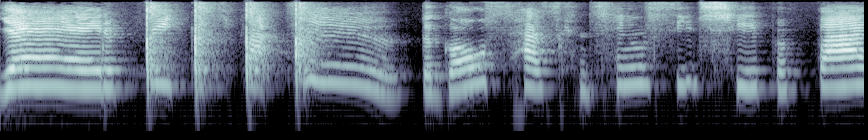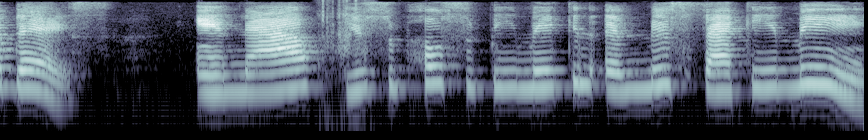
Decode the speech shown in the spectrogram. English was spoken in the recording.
Yay, the freak is part two. The ghost has continuously cheat for five days. And now you're supposed to be making a miss sacking me.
